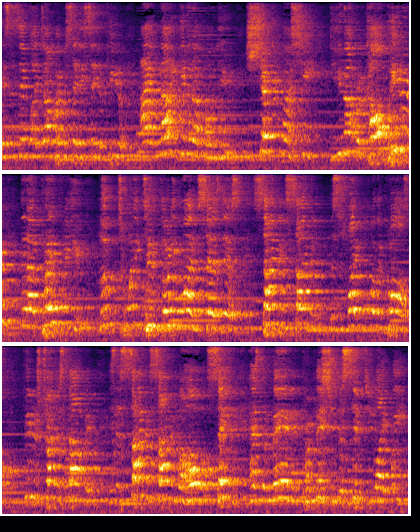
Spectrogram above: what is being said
It's as if, like John Piper said, he said to Peter, I have not given up on you. Shepherd my sheep. Do you not recall, Peter, that I prayed for you? Luke 22, 31 says this Simon, Simon, this is right before the cross. Peter's trying to stop him. He says, Simon, Simon, behold, Satan has demanded permission to sift you like wheat,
